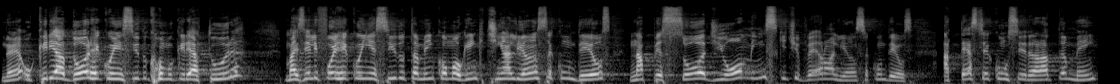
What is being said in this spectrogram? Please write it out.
né? o Criador reconhecido como criatura, mas ele foi reconhecido também como alguém que tinha aliança com Deus, na pessoa de homens que tiveram aliança com Deus, até ser considerado também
